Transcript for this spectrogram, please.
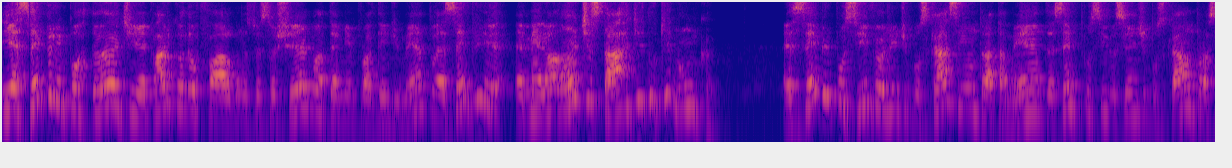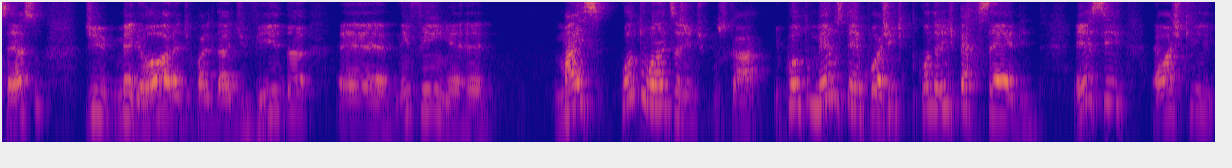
E é sempre importante, é claro que quando eu falo, quando as pessoas chegam até mim para o atendimento, é sempre é melhor antes tarde do que nunca. É sempre possível a gente buscar sim um tratamento, é sempre possível sim, a gente buscar um processo de melhora, de qualidade de vida, é, enfim, é, é, mas quanto antes a gente buscar e quanto menos tempo a gente, quando a gente percebe esse eu acho que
